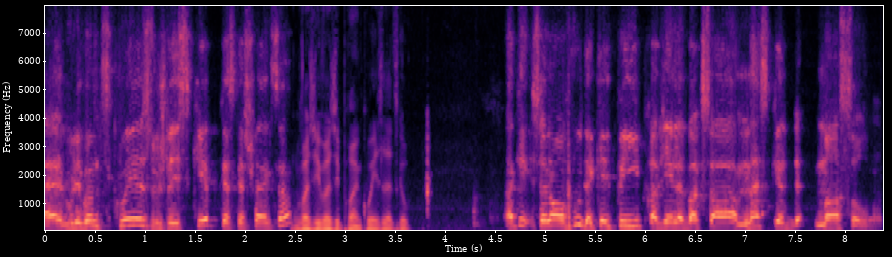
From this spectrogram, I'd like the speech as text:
Euh, Voulez-vous un petit quiz ou je les skip? Qu'est-ce que je fais avec ça? Vas-y, vas-y pour un quiz, let's go. OK. Selon vous, de quel pays provient le boxeur Masked Muscle?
